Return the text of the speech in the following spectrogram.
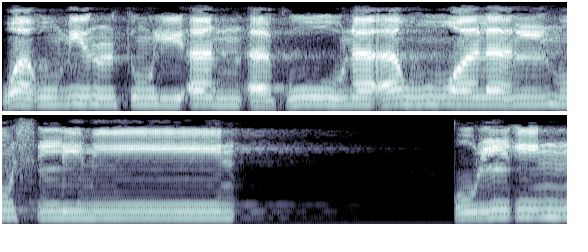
وَأُمِرْتُ لِأَنْ أَكُونَ أَوَّلَ الْمُسْلِمِينَ قُلْ إِنِّي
